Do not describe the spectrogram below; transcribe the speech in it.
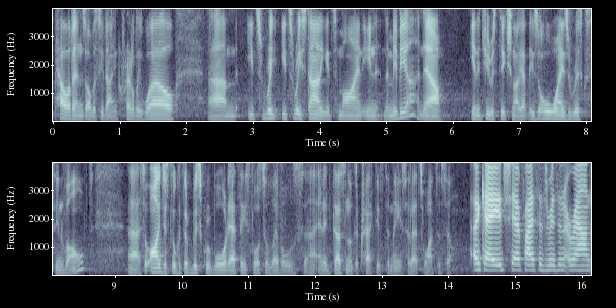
Paladin's obviously done incredibly well. Um, it's re- it's restarting its mine in Namibia now. In a jurisdiction like that, there's always risks involved. Uh, so I just look at the risk reward at these sorts of levels, uh, and it doesn't look attractive to me, so that's why it's a sell. Okay, its share price has risen around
